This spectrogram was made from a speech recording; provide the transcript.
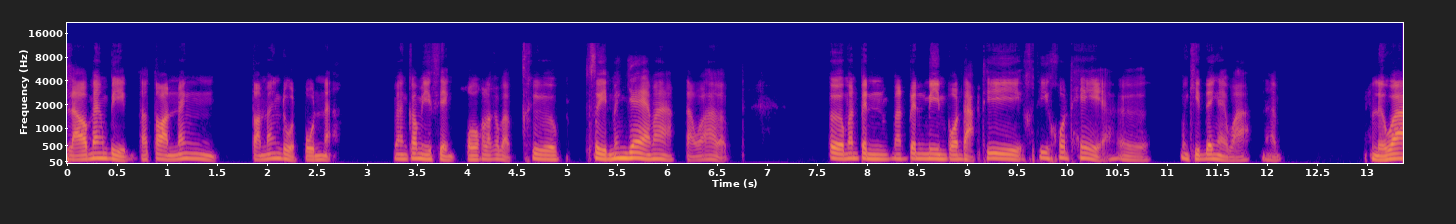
แล้วแม่งบีบแล้วตอนแม่งตอนแม่งดูดปุ๊นอะแม่งก็มีเสียงโอ๊กแล้วก็แบบคือ scene แม่งแย่มาก แต่ว่าแบบ เออ มันเป็นมันเป็นมีม product ที่ที่โคตรเท่อะเออมันคิดได้ไงวะนะครับ หรือว่า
